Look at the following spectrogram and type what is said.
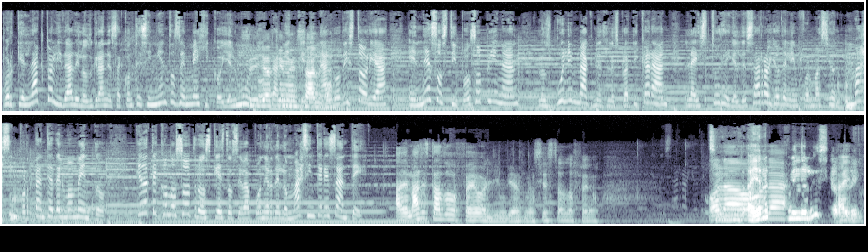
Porque la actualidad y los grandes acontecimientos de México y el mundo ya también tienen algo. algo de historia, en esos tipos opinan, los Bully Magnets les platicarán la historia y el desarrollo de la información más importante del momento. Quédate con nosotros que esto se va a poner de lo más interesante. Además ha estado feo el invierno, sí ha estado feo. Hola, ¿Allá no hola. estás viendo Luis? Ay.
